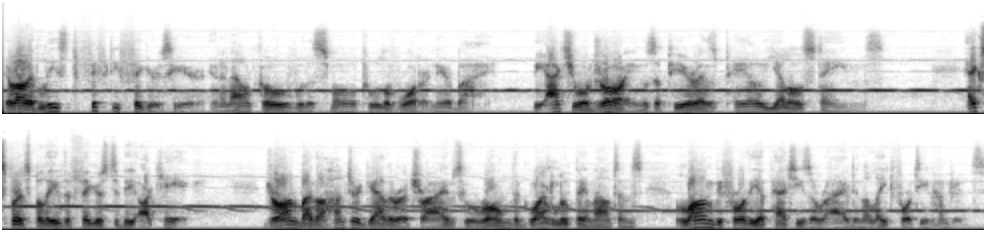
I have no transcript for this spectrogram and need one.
There are at least 50 figures here in an alcove with a small pool of water nearby. The actual drawings appear as pale yellow stains. Experts believe the figures to be archaic, drawn by the hunter-gatherer tribes who roamed the Guadalupe Mountains long before the Apaches arrived in the late 1400s.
